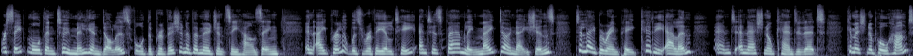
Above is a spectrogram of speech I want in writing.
received more than $2 million for the provision of emergency housing. In April, it was revealed he and his family made donations to Labour MP Kiri Allan and a national candidate. Commissioner Paul Hunt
